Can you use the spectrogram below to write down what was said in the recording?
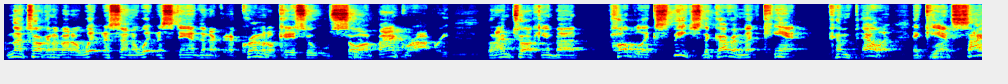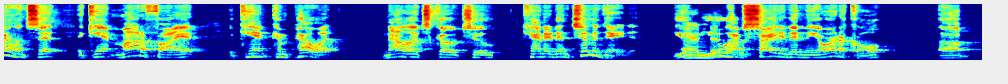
I'm not talking about a witness on a witness stand in a, a criminal case who saw a bank robbery, but I'm talking about public speech. The government can't compel it. It can't right. silence it. It can't modify it. It can't compel it. Now let's go to can it intimidate it? You, and, you have cited in the article uh,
